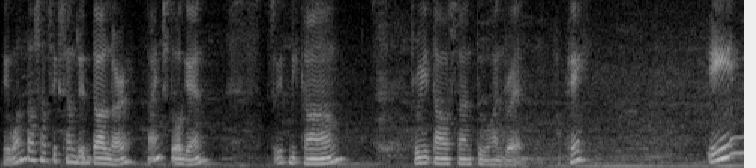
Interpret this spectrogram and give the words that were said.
okay $1,600 times 2 again. So it become 3,200 okay? In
